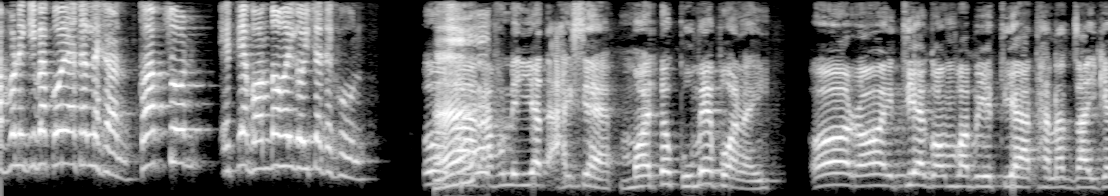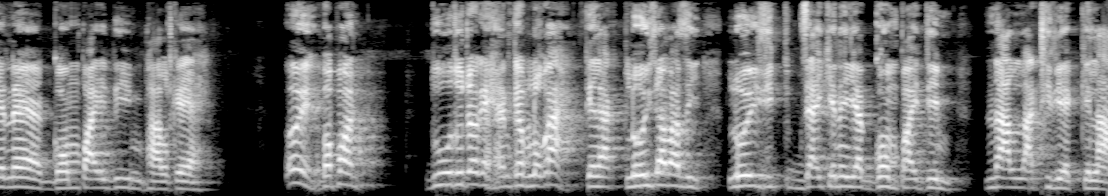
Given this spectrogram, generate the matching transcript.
আপুনি কিবা কৈ আছে লেখান কওকচোন এতিয়া বন্ধ হৈ গৈছে দেখোন। অ ছাৰ আপুনি ইয়াত আহিছে। মইতো কুমে পোৱা নাই। অ ৰ এতিয়া গম পাবি এতিয়া থানাত যাই কেনে গম পাই দিম ভালকে। ঐ বপন দুটাকে হেণ্ডকেপ লগা কেলাক লৈ যাম আজি। লৈ যাই কেনে ইয়াক গম পাই দিম। নাল লাঠিৰে কেলা।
